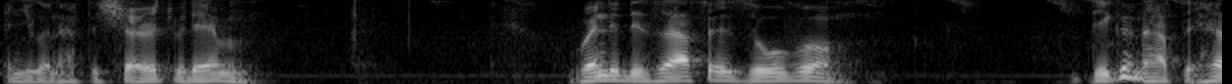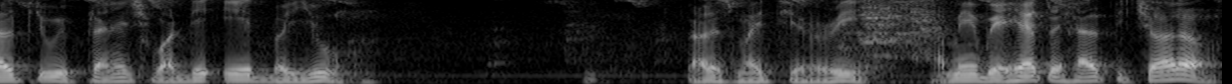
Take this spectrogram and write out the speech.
and you're going to have to share it with them. When the disaster is over, they're going to have to help you replenish what they ate by you. That is my theory. I mean, we're here to help each other,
